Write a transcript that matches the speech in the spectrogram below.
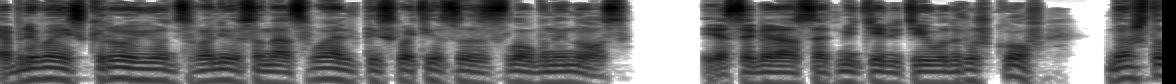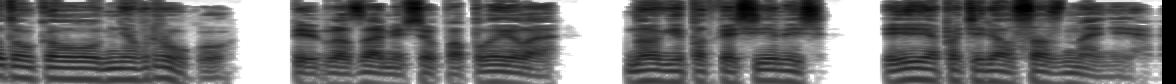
Обливаясь кровью, он свалился на асфальт и схватился за сломанный нос. Я собирался отметелить его дружков, но что-то укололо меня в руку. Перед глазами все поплыло, ноги подкосились, и я потерял сознание.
